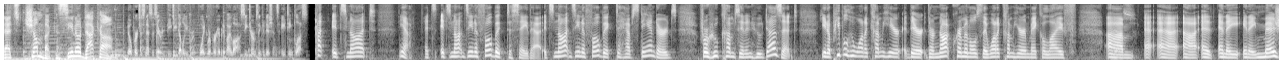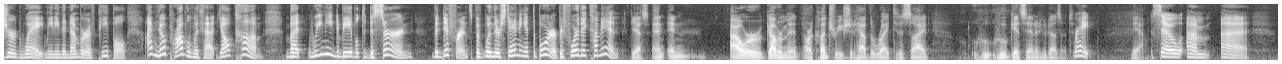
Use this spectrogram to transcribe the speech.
That's chumbacasino.com. No purchase necessary. VGW Group. Void were prohibited by law. See terms and conditions. 18 plus. not- it's not yeah it's it's not xenophobic to say that it's not xenophobic to have standards for who comes in and who doesn't you know people who want to come here they're they're not criminals they want to come here and make a life um uh, uh, uh, in a in a measured way meaning the number of people i have no problem with that y'all come but we need to be able to discern the difference but when they're standing at the border before they come in Yes, and and our government, our country, should have the right to decide who who gets in and who doesn't. right Yeah. So, um, uh,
